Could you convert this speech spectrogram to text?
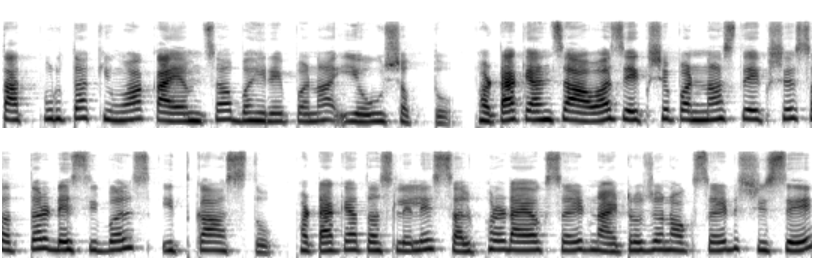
तात्पुरता किंवा कायमचा बहिरेपणा येऊ शकतो. फटाक्यांचा आवाज एकशे पन्नास ते एकशे सत्तर डेसिबल्स इतका असतो. फटाक्यात असलेले सल्फर डायऑक्साईड नायट्रोजन ऑक्साईड शिसे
